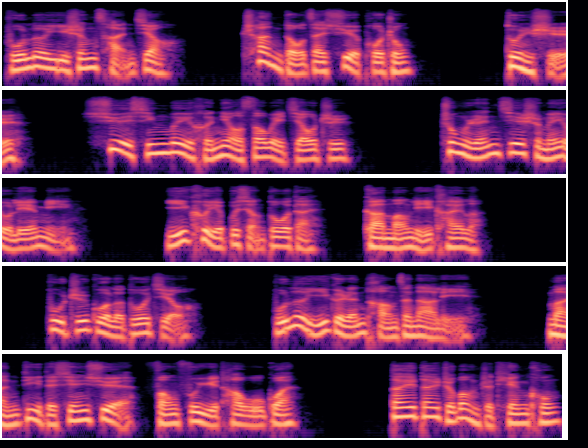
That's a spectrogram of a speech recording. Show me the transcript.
不乐一声惨叫，颤抖在血泊中，顿时血腥味和尿骚味交织，众人皆是没有怜悯。一刻也不想多待，赶忙离开了。不知过了多久，不乐一个人躺在那里，满地的鲜血仿佛与他无关，呆呆着望着天空。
